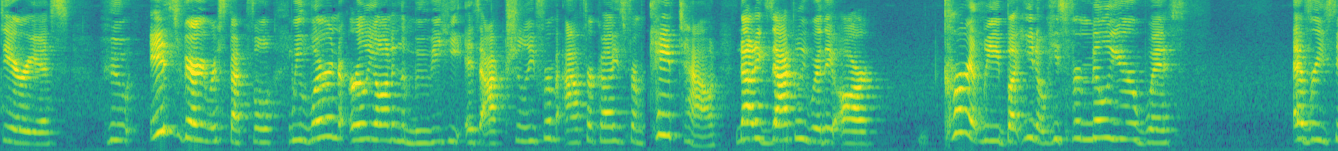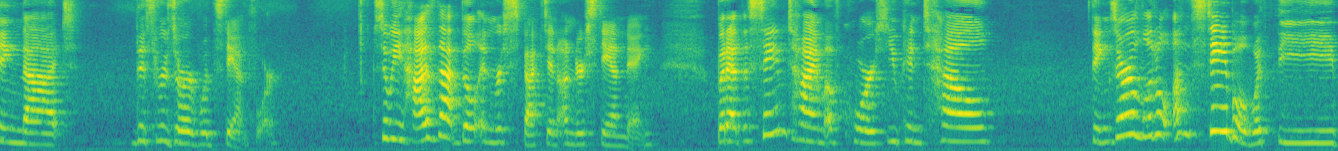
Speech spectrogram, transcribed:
Darius who is very respectful. We learn early on in the movie he is actually from Africa. He's from Cape Town. Not exactly where they are currently, but you know, he's familiar with everything that this reserve would stand for. So he has that built in respect and understanding. But at the same time, of course, you can tell things are a little unstable with the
